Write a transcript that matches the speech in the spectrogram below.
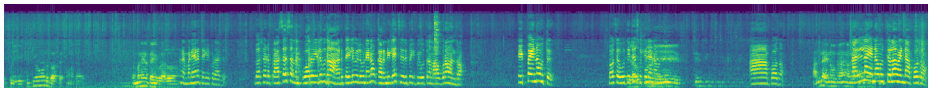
எப்படி குட்டியோண்டு தோசை. ரொம்ப நேரம் தேவைக்கூடாதோ? ரொம்ப நேரம் தேய்க்க கூடாது தோசையோட ப்ராசஸ் அந்த ஒரு இழுவு தான் அடுத்த இழுவு இழுவுனேன்னா கரண்டிலே திருப்பி ஊத்துற மாவு பூரா வந்துடும் இப்ப என்ன ஊத்து? தோசை ஊத்திட்டு சுத்தி எண்ணெய் ஊத்து. ஆ போதும். நல்ல எண்ணெய் ஊத்துனாங்க நல்லா எண்ணெய் ஊத்தலாம் வேண்டாம் போதும்.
